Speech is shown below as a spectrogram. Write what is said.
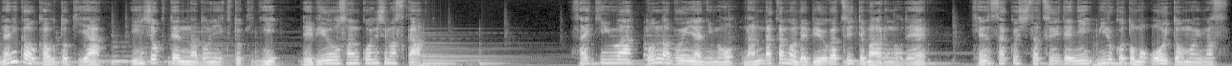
何かを買うときや飲食店などに行くときにレビューを参考にしますか？最近はどんな分野にも何らかのレビューがついて回るので、検索したついでに見ることも多いと思います。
